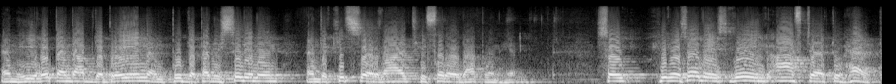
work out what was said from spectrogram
And he opened up the brain and put the penicillin in, and the kid survived. He followed up on him. So he was always going after to help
